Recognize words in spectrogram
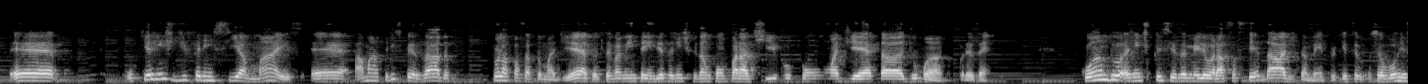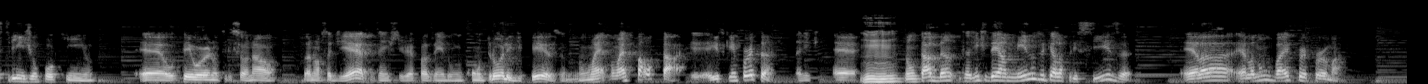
É, o que a gente diferencia mais é a matriz pesada, por ela passar por uma dieta, você vai me entender se a gente fizer um comparativo com uma dieta de humano, por exemplo. Quando a gente precisa melhorar a saciedade também, porque se, se eu vou restringir um pouquinho é, o teor nutricional da nossa dieta, se a gente estiver fazendo um controle de peso, não é, não é faltar, é isso que é importante. A gente é, uhum. não tá dando, se a gente der a menos do que ela precisa, ela, ela não vai performar.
